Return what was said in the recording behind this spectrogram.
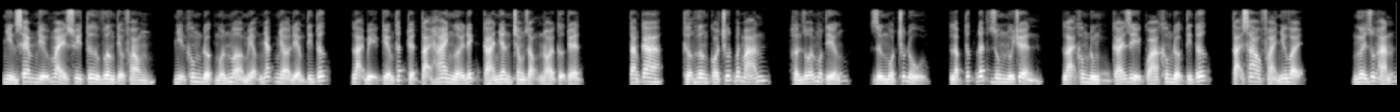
nhìn xem nhíu mày suy tư Vương Tiểu Phong, nhịn không được muốn mở miệng nhắc nhở điểm tin tức, lại bị kiếm thất tuyệt tại hai người đích cá nhân trong giọng nói cự tuyệt. Tam ca, thượng hương có chút bất mãn, hờn dỗi một tiếng, dừng một chút đủ, lập tức đất rung núi chuyển, lại không đúng cái gì quá không được tin tức, tại sao phải như vậy? Ngươi giúp hắn,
